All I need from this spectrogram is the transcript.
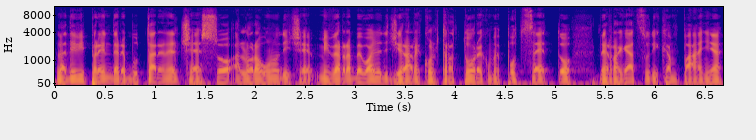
la devi prendere e buttare nel cesso, allora uno dice mi verrebbe voglia di girare col trattore come Pozzetto nel ragazzo di campagna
